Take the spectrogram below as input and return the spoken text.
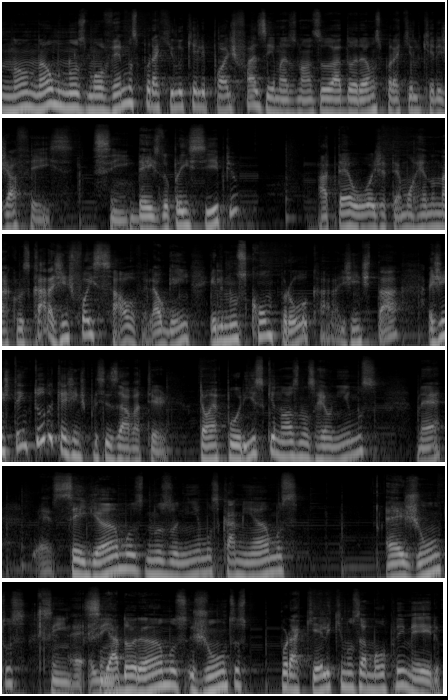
não, não nos movemos por aquilo que ele pode fazer, mas nós o adoramos por aquilo que ele já fez. Sim. Desde o princípio até hoje, até morrendo na cruz. Cara, a gente foi salvo, velho. Alguém, ele nos comprou, cara. A gente tá. A gente tem tudo que a gente precisava ter. Então é por isso que nós nos reunimos, né? É, ceiamos, nos unimos, caminhamos é, juntos Sim, é, sim. e adoramos juntos por aquele que nos amou primeiro.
